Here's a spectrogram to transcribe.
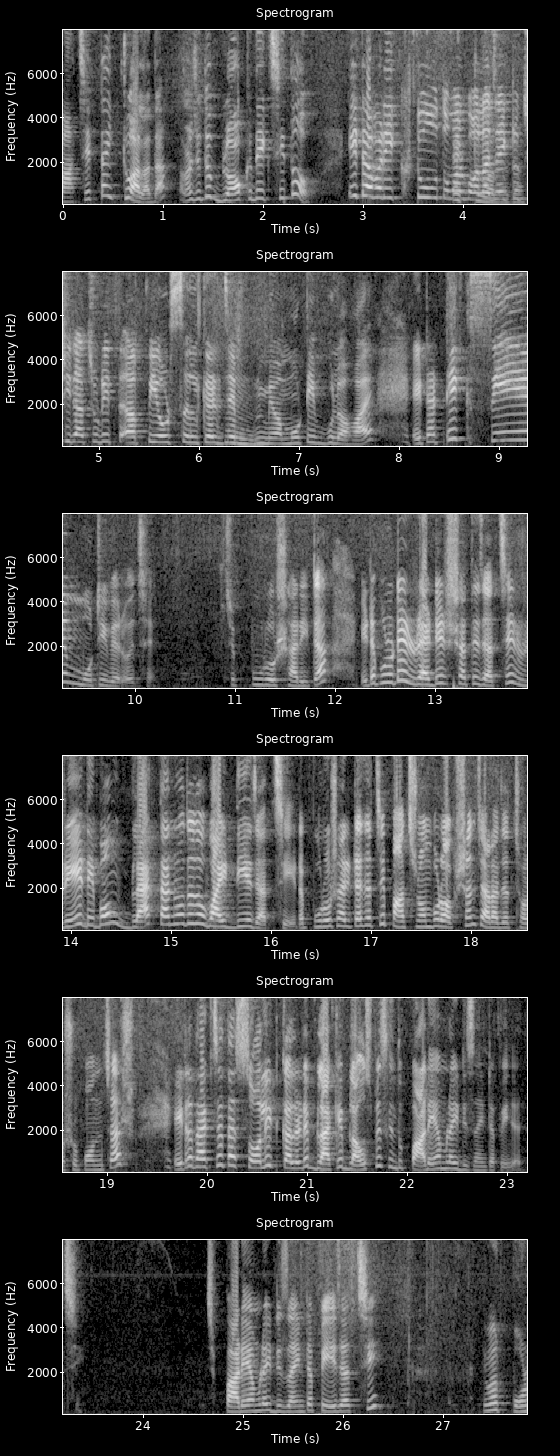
পাঁচেরটা একটু আলাদা। আমরা যেহেতু ব্লক দেখছি তো এটা আবার একটু তোমার বলা যায় একটু চিরাচুরিত পিওর সিল্কের যে মোটিভগুলো হয় এটা ঠিক সেম মোটিভে রয়েছে। হচ্ছে পুরো শাড়িটা। এটা পুরোটাই রেডের সাথে যাচ্ছে। রেড এবং ব্ল্যাক তার মধ্যে তো হোয়াইট দিয়ে যাচ্ছে। এটা পুরো শাড়িটা যাচ্ছে পাঁচ নম্বর অপশন চার হাজার ছশো পঞ্চাশ। এটা থাকছে তার সলিড কালারে ব্ল্যাকে ব্লাউজ পিস কিন্তু পাড়ে আমরা এই ডিজাইনটা পেয়ে যাচ্ছি। পারে আমরা এই ডিজাইনটা পেয়ে যাচ্ছি। এবার পর,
